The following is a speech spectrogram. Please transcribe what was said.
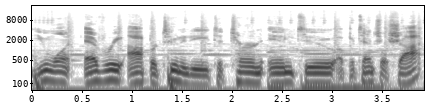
you want every opportunity to turn into a potential shot.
